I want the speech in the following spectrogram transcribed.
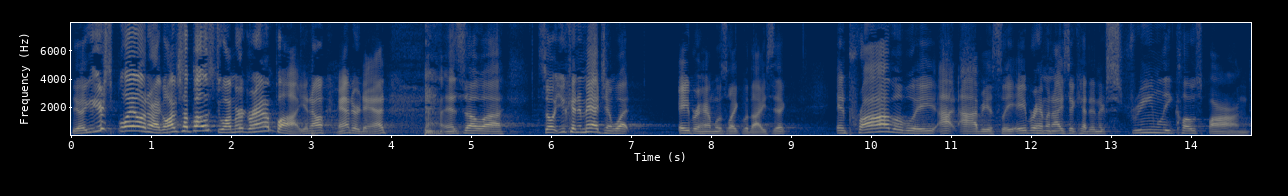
you know, you're spoiling her. I go, I'm supposed to. I'm her grandpa, you know, and her dad. and so, uh, so you can imagine what Abraham was like with Isaac. And probably, obviously, Abraham and Isaac had an extremely close bond.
